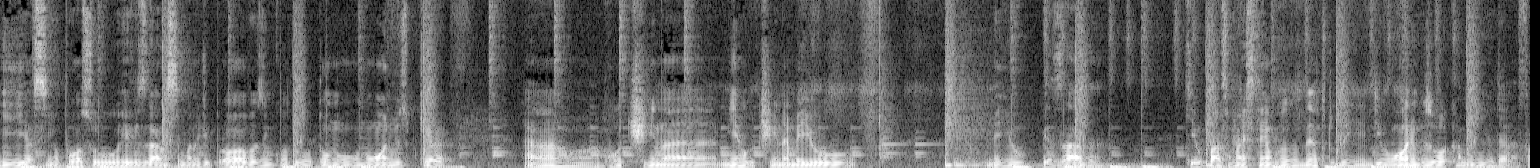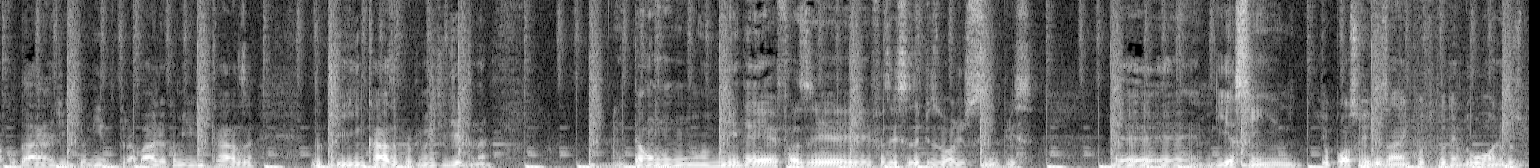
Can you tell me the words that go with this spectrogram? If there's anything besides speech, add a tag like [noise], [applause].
e assim eu posso revisar na semana de provas enquanto eu estou no, no ônibus porque a, a rotina, minha rotina é meio, meio pesada, que eu passo mais tempo dentro de, de ônibus ou a caminho da faculdade, caminho do trabalho, a caminho de casa, do que em casa propriamente dito, né? Então, minha ideia é fazer, fazer esses episódios simples é, e assim eu posso revisar enquanto estou dentro do ônibus,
